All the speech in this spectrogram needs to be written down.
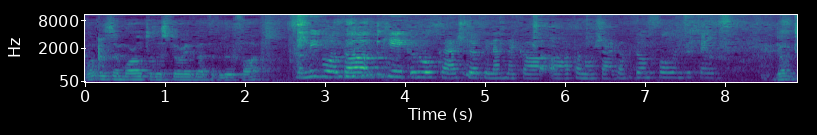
What was the moral to the story about the blue fox? Szóval mi volt a kék rókás történetnek a, a tanulsága? Don't fall into pain. Don't.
